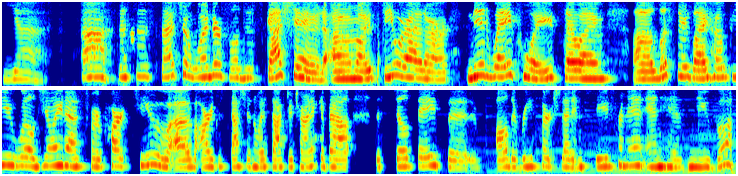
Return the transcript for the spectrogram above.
Yes. Ah, this is such a wonderful discussion. Um, I see we're at our midway point, so I'm uh, listeners. I hope you will join us for part two of our discussion with Dr. Tronick about the still face, the, all the research that ensued from it, and his new book.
